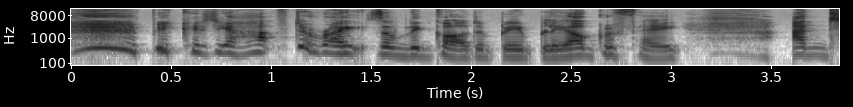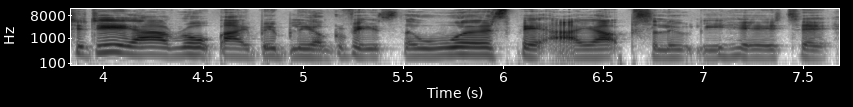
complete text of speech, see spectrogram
because you have to write something called a bibliography. And today I wrote my bibliography. It's the worst bit. I absolutely hate it.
